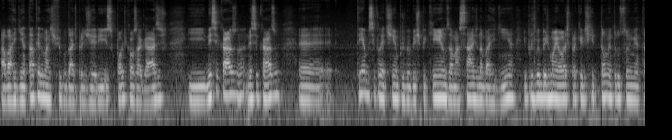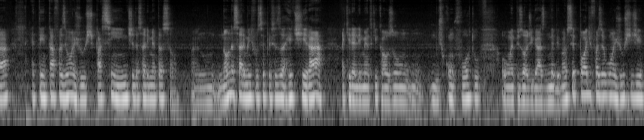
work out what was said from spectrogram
a barriguinha está tendo mais dificuldade para digerir, isso pode causar gases. E nesse caso, né, nesse caso, é, tem a bicicletinha para os bebês pequenos, a massagem na barriguinha e para os bebês maiores, para aqueles que estão na introdução alimentar, é tentar fazer um ajuste paciente dessa alimentação. Não necessariamente você precisa retirar aquele alimento que causou um, um, desconforto ou um episódio de gás no bebê. Mas você pode fazer algum ajuste de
